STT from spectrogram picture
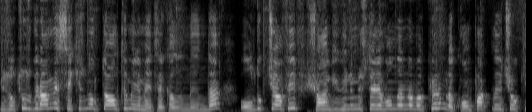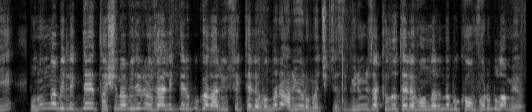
130 gram ve 8.6 mm kalınlığında oldukça hafif. Şu anki günümüz telefonlarına bakıyorum da kompaktlığı çok iyi. Bununla birlikte taşınabilir özellikleri bu kadar yüksek telefonları arıyorum açıkçası. Günümüz akıllı telefonlarında bu konforu bulamıyorum.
